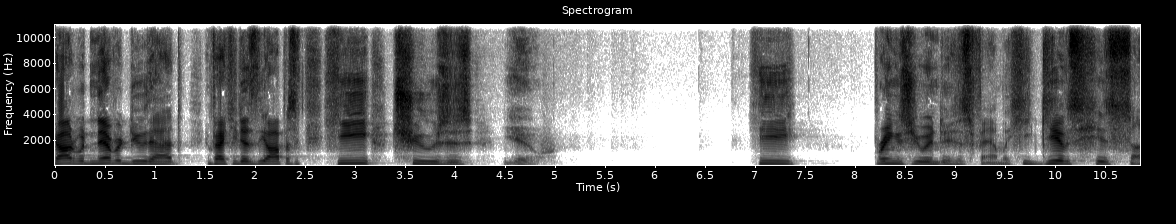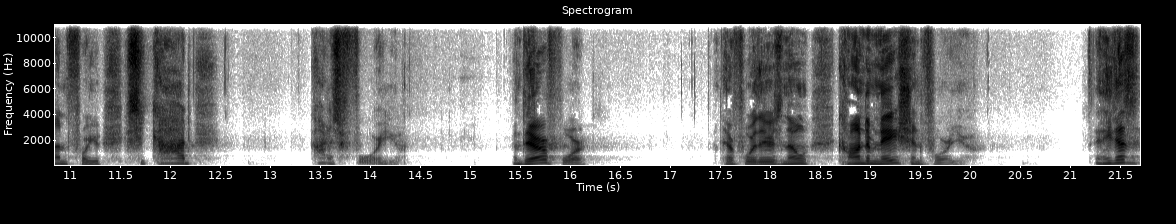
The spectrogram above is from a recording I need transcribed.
God would never do that. In fact, He does the opposite. He chooses you. He brings you into His family, He gives His Son for you. You see, God God is for you. And therefore, therefore there's no condemnation for you. And he doesn't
